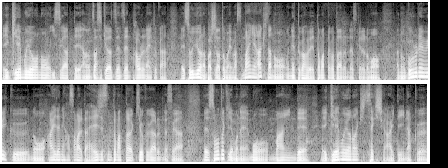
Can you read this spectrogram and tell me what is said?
えゲーム用の椅子があってあの座席は全然倒れないとかえそういうような場所だと思います。前に秋田のネットカフェ泊まったことあるんですけれどもあのゴールデンウィークの間に挟まれた平日に泊まった記憶があるんですがえその時でもねもう満員でえゲーム用の席しか空いていなく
